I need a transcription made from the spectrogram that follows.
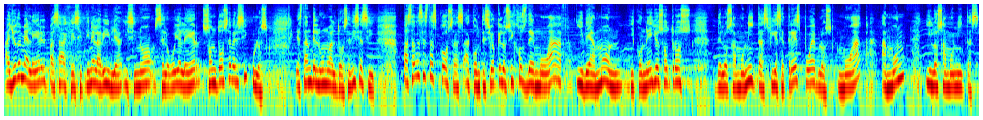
Ayúdeme a leer el pasaje si tiene la Biblia y si no, se lo voy a leer. Son 12 versículos, están del 1 al 12. Dice así, pasadas estas cosas, aconteció que los hijos de Moab y de Amón, y con ellos otros de los amonitas, fíjese, tres pueblos, Moab, Amón y los amonitas,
